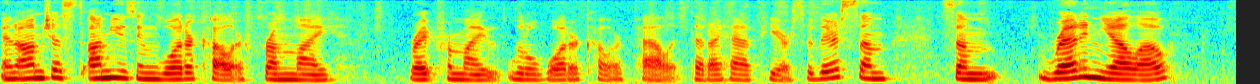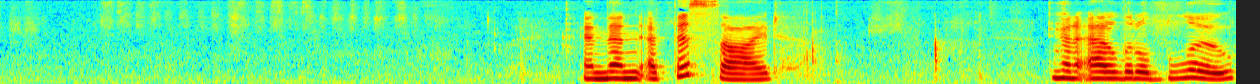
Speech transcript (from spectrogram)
And I'm just, I'm using watercolor from my, right from my little watercolor palette that I have here. So there's some, some red and yellow. And then at this side, I'm going to add a little blue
